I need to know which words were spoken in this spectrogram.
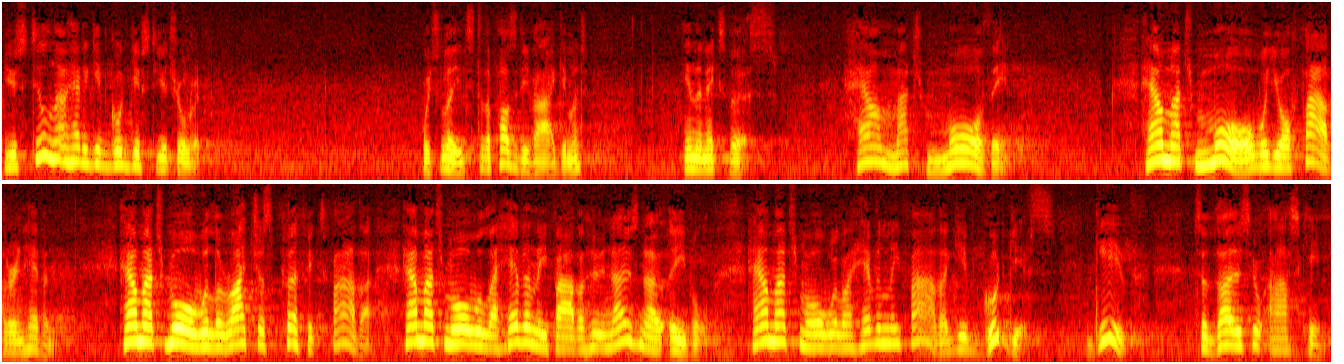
you still know how to give good gifts to your children which leads to the positive argument in the next verse. How much more then? How much more will your Father in heaven? How much more will the righteous, perfect Father? How much more will the Heavenly Father who knows no evil? how much more will a heavenly Father give good gifts, give to those who ask him?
